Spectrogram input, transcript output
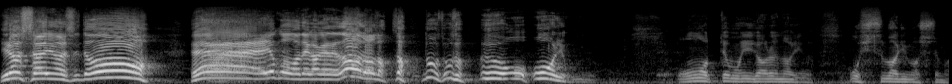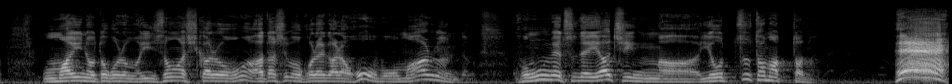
いらっしゃいましどう？ええー、よくお出かけで。どう？ぞどう？ぞどう？ぞどう？ぞ、えー、おおありおごってもいられないが押し詰まりましても。おお前のところも忙しかろうが私もこれから方々回るんだ。今月で家賃が4つたまったなへえ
